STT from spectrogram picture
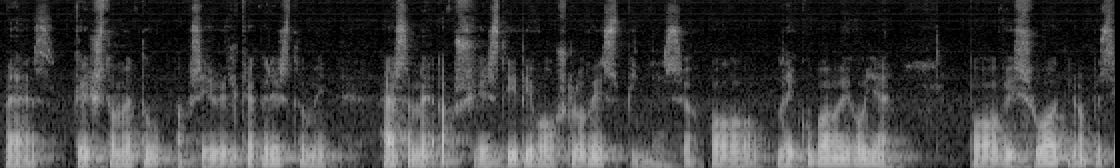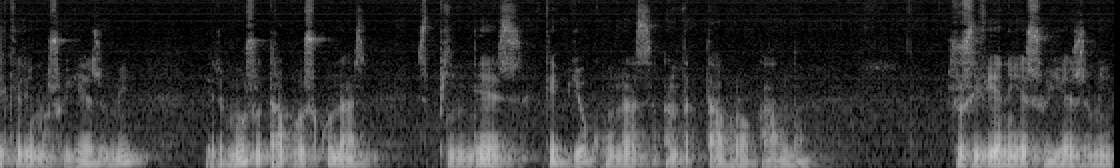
Μες, Κρίστο με του, αψίβιλ και Κρίστο μη, έσαμε αψουγεστή διεβοσλοβής πίνδεσαι, ο λαϊκού παπαϊγωγέ, που ο βυσουό την όπιση και δημοσουγέζουμε, ηρμούσου τραπουσκούνας, σπινδές και βιοκούνας ανταπτάβολο κάλνο. Σου συβιένει για σου γέζουμε,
